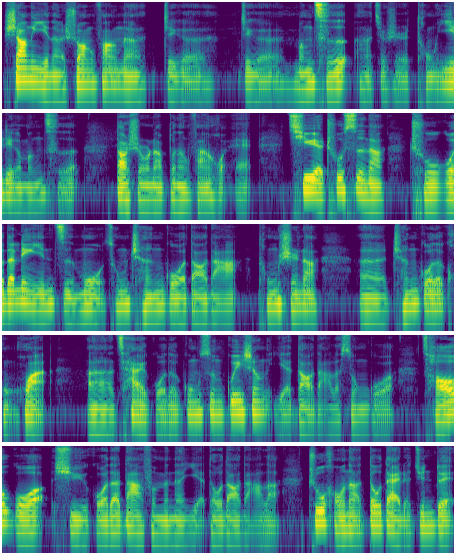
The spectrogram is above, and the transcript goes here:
商议呢，双方呢，这个这个盟词啊，就是统一这个盟词，到时候呢，不能反悔。七月初四呢，楚国的令尹子木从陈国到达，同时呢，呃，陈国的孔焕。呃，蔡国的公孙归生也到达了宋国，曹国、许国的大夫们呢也都到达了，诸侯呢都带着军队，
